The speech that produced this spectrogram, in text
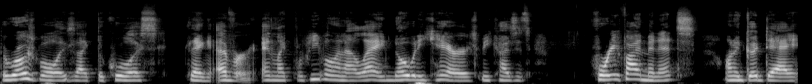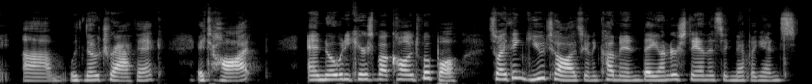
the Rose Bowl is like the coolest thing ever. And like for people in LA, nobody cares because it's 45 minutes on a good day um, with no traffic. It's hot and nobody cares about college football. So I think Utah is going to come in. They understand the significance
